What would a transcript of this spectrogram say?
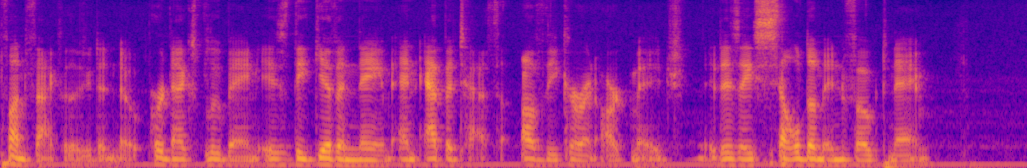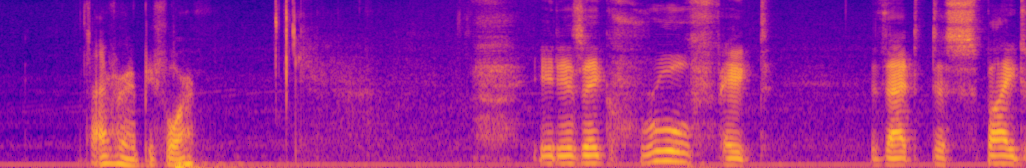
fun fact for those who didn't know, Pertinax Bluebane is the given name and epithet of the current Archmage. It is a seldom invoked name. I've heard it before. It is a cruel fate that despite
